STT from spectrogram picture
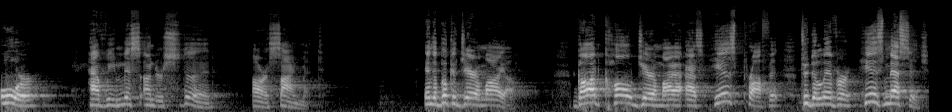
Or have we misunderstood our assignment? In the book of Jeremiah, God called Jeremiah as his prophet to deliver his message.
